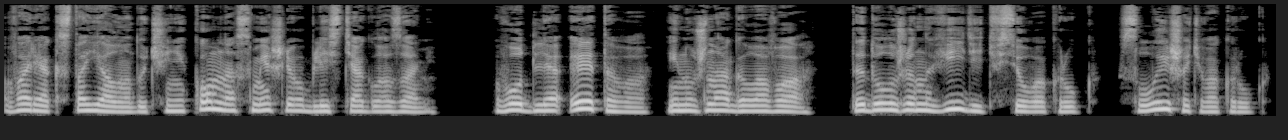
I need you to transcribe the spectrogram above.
Варяг стоял над учеником, насмешливо блестя глазами. Вот для этого и нужна голова. Ты должен видеть все вокруг, слышать вокруг,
